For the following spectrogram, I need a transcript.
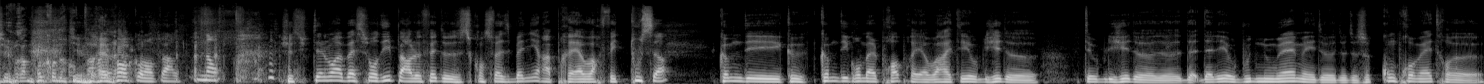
Tu veux vraiment qu'on en Tu veux parle vraiment qu'on en parle? Non. Je suis tellement abasourdi par le fait de ce qu'on se fasse bannir après avoir fait tout ça, comme des, que, comme des gros malpropres et avoir été obligé de, obligé de, de- d'aller au bout de nous-mêmes et de, de, de se compromettre euh,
